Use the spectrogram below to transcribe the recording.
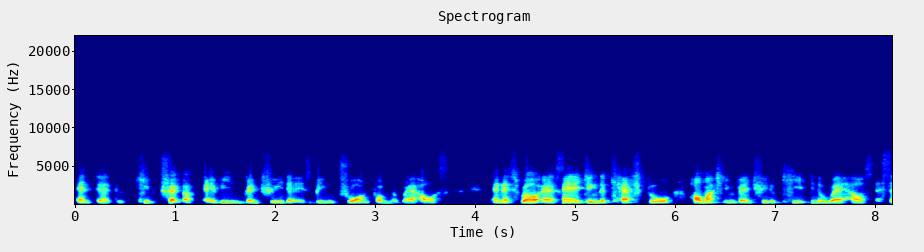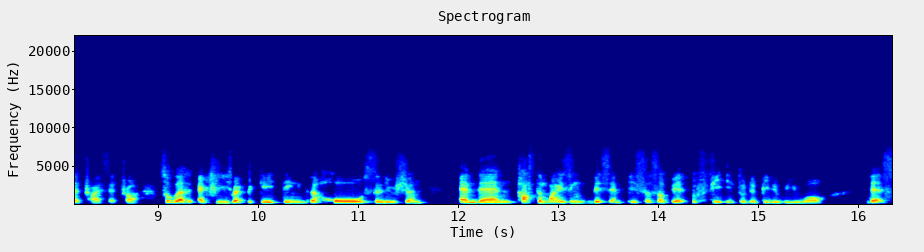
and they have to keep track of every inventory that is being drawn from the warehouse and as well as managing the cash flow, how much inventory to keep in the warehouse, etc., etc. So we're actually replicating the whole solution and then customizing bits and pieces of it to fit into the B2B world. That's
